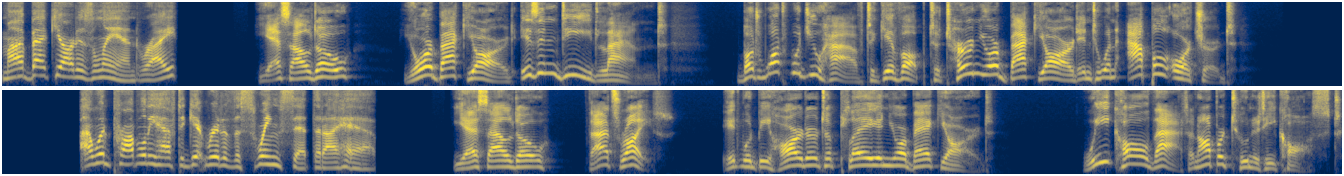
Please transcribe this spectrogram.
My backyard is land, right? Yes, Aldo. Your backyard is indeed land. But what would you have to give up to turn your backyard into an apple orchard? I would probably have to get rid of the swing set that I have. Yes, Aldo, that's right. It would be harder to play in your backyard. We call that an opportunity cost.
